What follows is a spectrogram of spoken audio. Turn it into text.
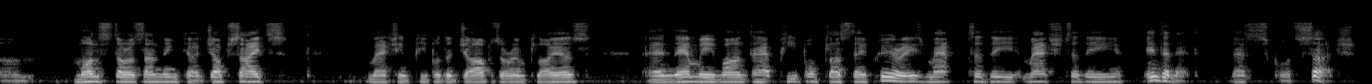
um, Monster or something, uh, job sites, matching people to jobs or employers. And then we want to have people plus their queries mapped to the match to the internet. That's called search.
